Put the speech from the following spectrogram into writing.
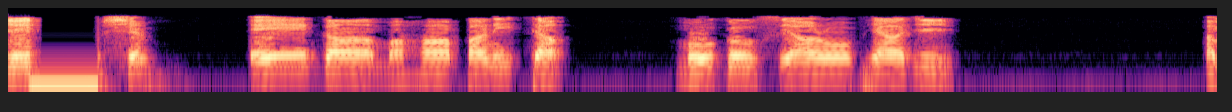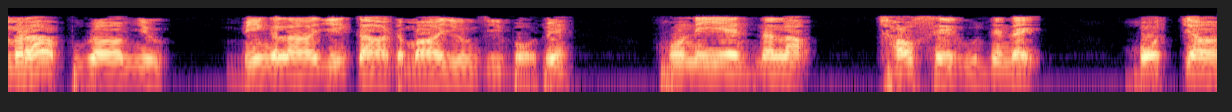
ကျေရှင်ဧကမဟာပဏိတမိုးကုတ်ဆရာတော်ဖျားကြီးအမရပူရာမြို့မင်္ဂလာရိပ်သာဓမ္မယုံကြီးပေါ်တွင်9ရက်2လ60ခုနှစ်၌ဟောကြား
